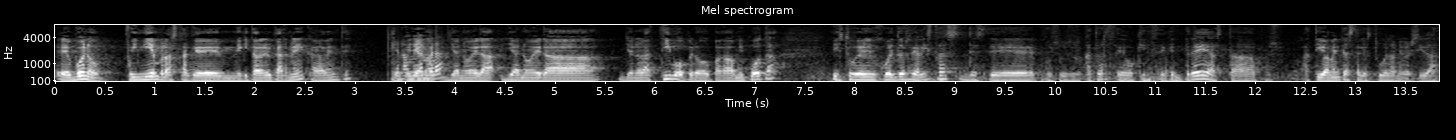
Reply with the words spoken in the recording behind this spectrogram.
eh, bueno, fui miembro hasta que me quitaron el carné, claramente. ¿Que no ya, no, ya no era ya no era ya no era activo pero pagaba mi cuota y estuve en Juventudes Socialistas desde pues, los 14 o 15 que entré hasta pues, activamente hasta que estuve en la universidad.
